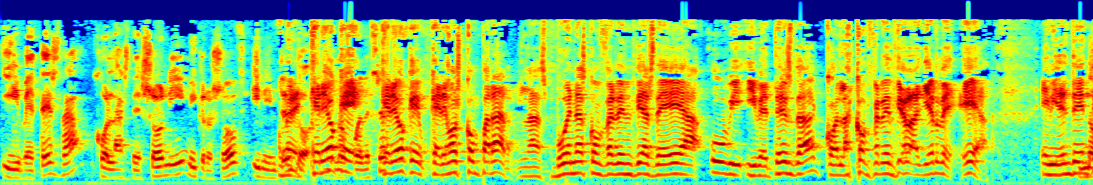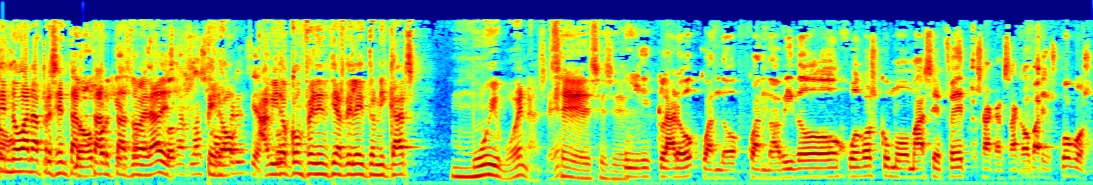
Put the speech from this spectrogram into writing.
y Bethesda con las de Sony, Microsoft y Hombre, Nintendo. creo, Y no que, puede ser. creo que queremos comparar las buenas conferencias de EA, Ubi y Bethesda con la conferencia de ayer de EA. Evidentemente no, No. van a presentar No, tantas todas- novedades, todas pero ha habido conferencias de Electronic Arts muy buenas, ¿eh? Sí, sí, sí. Y claro, cuando, cuando ha habido juegos como Mass Effect, o sea, que han sacado varios juegos,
